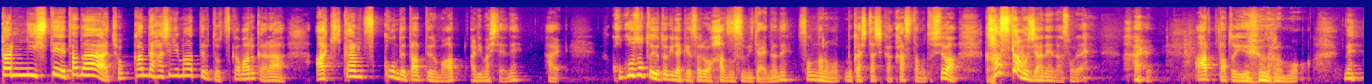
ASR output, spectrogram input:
感にして、ただ直感で走り回ってると捕まるから、空き缶突っ込んでたっていうのもあありましたよね。はい。ここぞという時だけそれを外すみたいなね。そんなのも昔確かカスタムとしては、カスタムじゃねえな、それ。はい。あったというようなのも、ね、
